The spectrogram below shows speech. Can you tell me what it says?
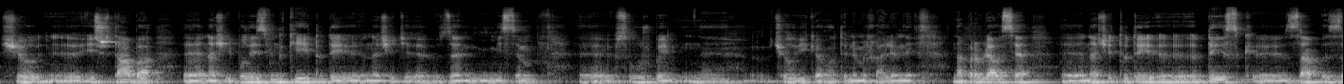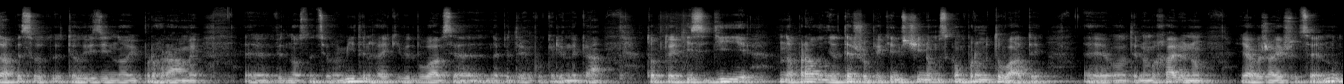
що е, із штаба е, значить, були дзвінки туди, значить, е, за місцем е, служби е, чоловіка Валентини Михайлівни, направлявся е, значить, туди е, диск е, запису телевізійної програми е, відносно цього мітинга, який відбувався на підтримку керівника. Тобто якісь дії направлені на те, щоб якимось чином скомпрометувати е, Валентину Михайлівну. Я вважаю, що це ну,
